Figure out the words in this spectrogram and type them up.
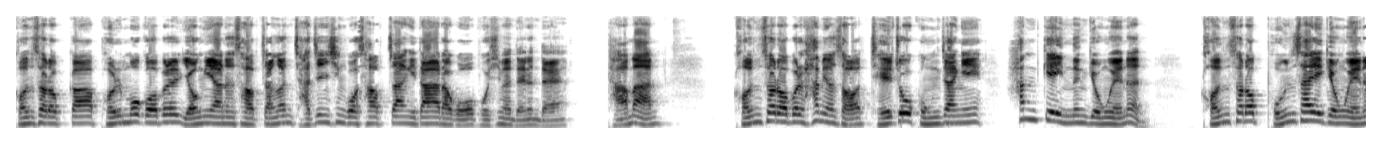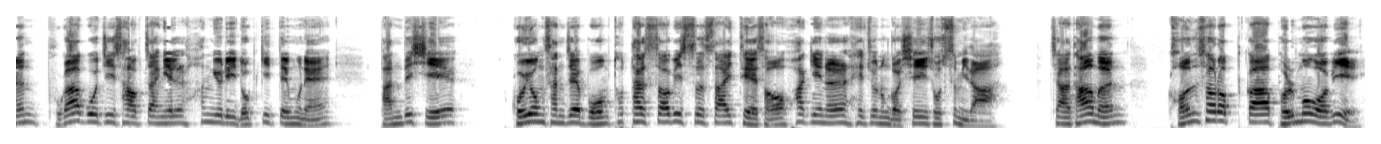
건설업과 벌목업을 영위하는 사업장은 자진신고 사업장이다 라고 보시면 되는데 다만 건설업을 하면서 제조 공장이 함께 있는 경우에는 건설업 본사의 경우에는 부가고지 사업장일 확률이 높기 때문에 반드시 고용산재보험 토탈 서비스 사이트에서 확인을 해주는 것이 좋습니다. 자 다음은 건설업과 벌목업이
